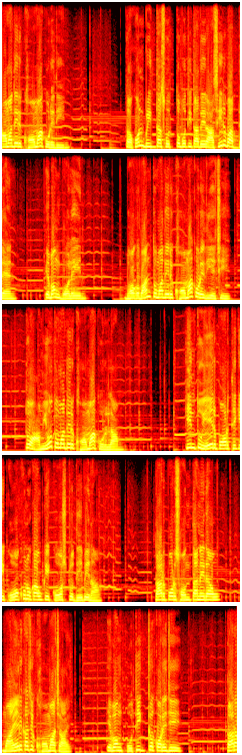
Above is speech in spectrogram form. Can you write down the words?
আমাদের ক্ষমা করে দিন। তখন বৃদ্ধা সত্যবতী তাদের আশীর্বাদ দেন এবং বলেন, ভগবান তোমাদের ক্ষমা করে দিয়েছি, তো আমিও তোমাদের ক্ষমা করলাম। কিন্তু এরপর থেকে কখনো কাউকে কষ্ট দেবে না। তারপর সন্তানেরাও মায়ের কাছে ক্ষমা চায় এবং প্রতিজ্ঞা করে যে, তারা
